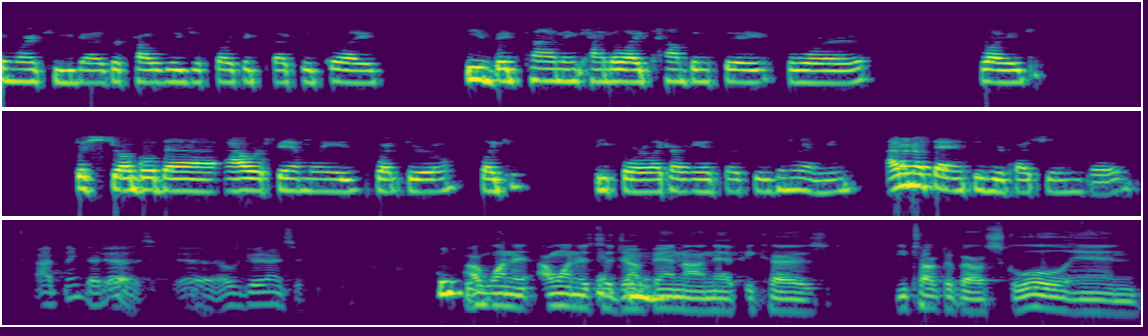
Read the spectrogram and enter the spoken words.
similar to you guys are probably just like expected to like be big time and kind of like compensate for like the struggle that our families went through like before like our ancestors you know what i mean? I don't know if that answers your question but i think that yeah, does. Yeah that was a good answer. I wanted i wanted to jump in on that because you talked about school and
